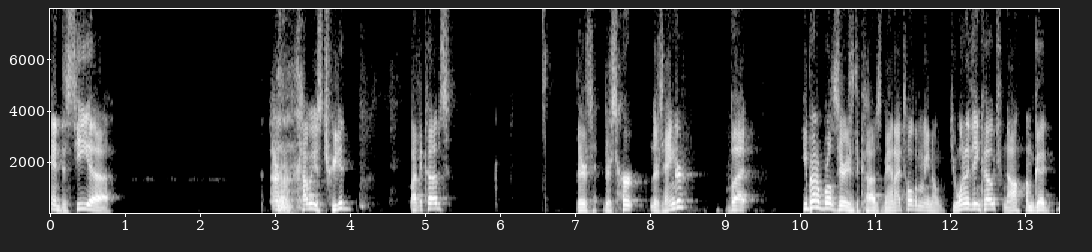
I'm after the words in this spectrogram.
and to see uh how he was treated by the Cubs, there's there's hurt, there's anger, but he brought a World Series to the Cubs, man. I told him, you know, do you want anything, coach? No, I'm good.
